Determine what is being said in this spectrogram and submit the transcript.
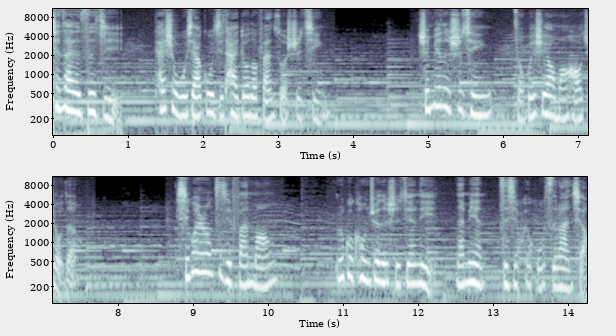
现在的自己，开始无暇顾及太多的繁琐事情。身边的事情总归是要忙好久的，习惯让自己繁忙。如果空缺的时间里，难免自己会胡思乱想。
